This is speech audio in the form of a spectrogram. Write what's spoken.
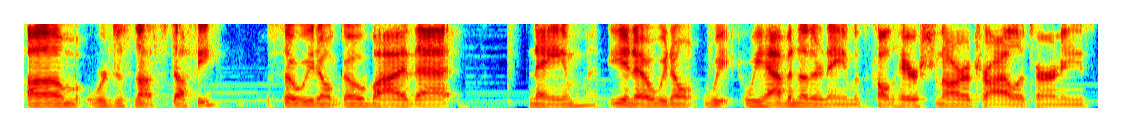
Um, we're just not stuffy so we don't go by that name. You know, we don't we we have another name. It's called Harris Shunnarah Trial Attorneys.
